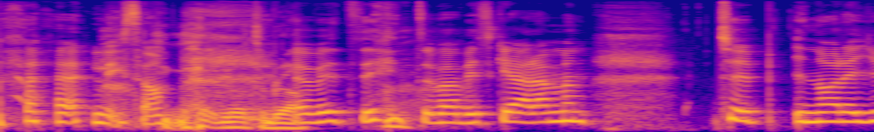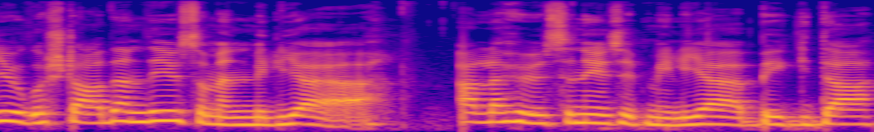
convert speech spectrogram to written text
liksom. det låter bra. Jag vet inte vad vi ska göra men typ i norra Djurgårdsstaden det är ju som en miljö. Alla husen är ju typ miljöbyggda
